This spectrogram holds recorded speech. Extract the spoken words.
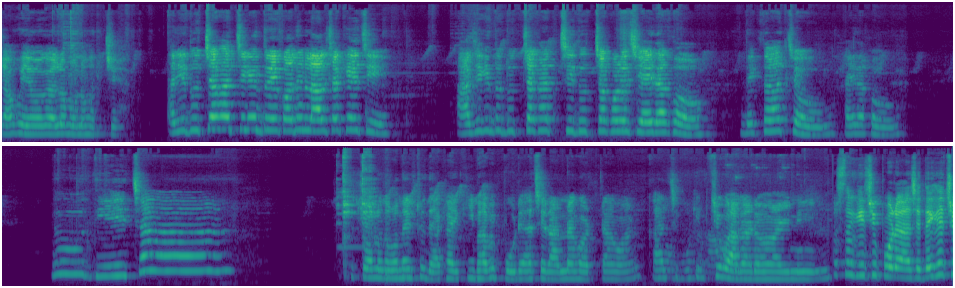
চা হয়ে গেল মনে হচ্ছে। আজকে দুধ চা খাচ্ছি কিন্তু, এই কদিন লাল চা খেয়েছি। আজকে কিন্তু দুধ চা খাচ্ছি, দুধ চা করেছি, এই দেখো। দেখতে পাচ্ছ? এই দেখো। দুধ দিয়ে চা। চলো তোমাদের একটু দেখাই কীভাবে পড়ে আছে রান্নাঘরটা আমার। কাজ কিচ্ছু বাগানো হয়নি। সমস্ত কিছু পড়ে আছে, দেখেছ?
